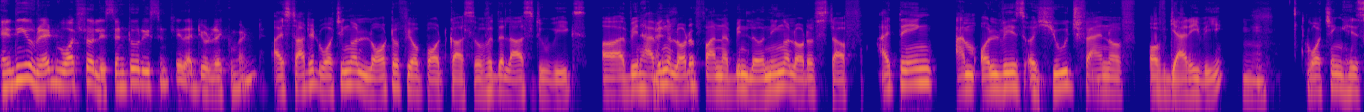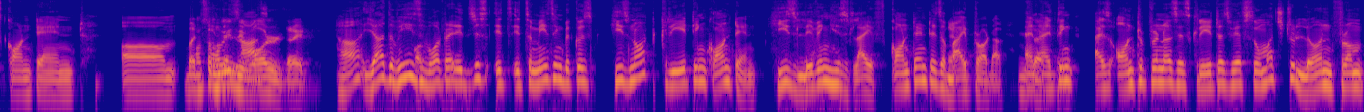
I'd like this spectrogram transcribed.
Anything you've read, watched, or listened to recently that you recommend? I started watching a lot of your podcasts over the last two weeks. Uh, I've been having Nice. a lot of fun. I've been learning a lot of stuff. I think I'm always a huge fan of of Gary Vee. Mhm. Watching his content. Um, but also, how he's last- evolved, right? Huh? Yeah, the way he's evolved, right? It's just it's it's amazing because he's not creating content. He's living his life. Content is a Yeah, byproduct. And I think as entrepreneurs, as creators, we have so much to learn from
